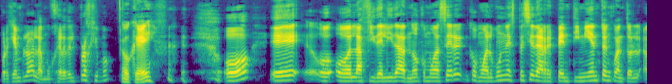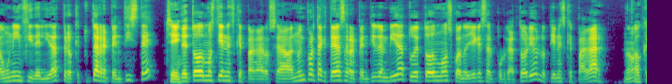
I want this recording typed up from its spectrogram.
por ejemplo, a la mujer del prójimo, Ok. o, eh, o, o la fidelidad, ¿no? Como hacer como alguna especie de arrepentimiento en cuanto a una infidelidad, pero que tú te arrepentiste, Sí. de todos modos tienes que pagar. O sea, no importa que te hayas arrepentido en vida, tú de todos modos cuando llegues al purgatorio lo tienes que pagar, ¿no? Ok.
